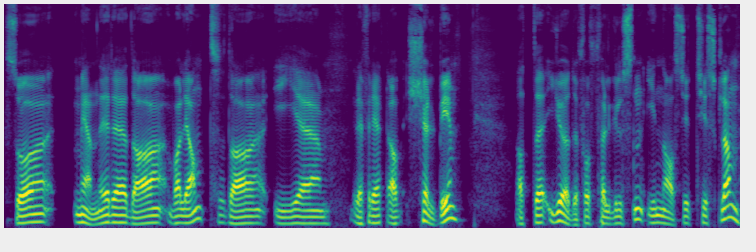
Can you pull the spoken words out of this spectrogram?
så mener da Valiant, da i referert av Kjølby, at jødeforfølgelsen i Nazi-Tyskland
